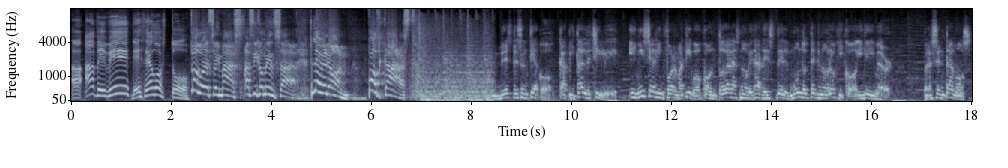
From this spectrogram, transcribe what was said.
a ABB desde agosto. Todo eso y más, así comienza Level On Podcast. Desde Santiago, capital de Chile, inicia el informativo con todas las novedades del mundo tecnológico y gamer. Presentamos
